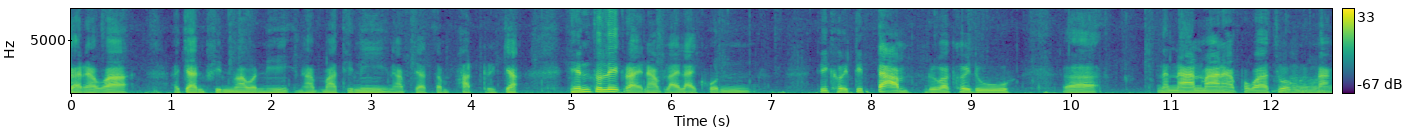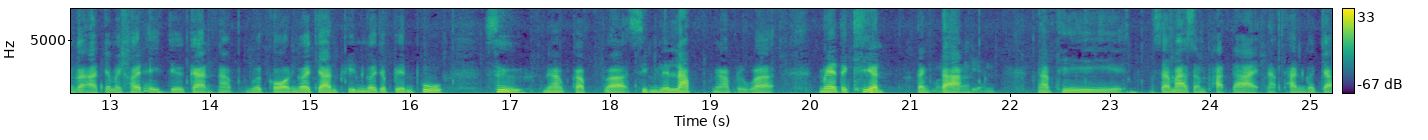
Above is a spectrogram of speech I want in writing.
กันนะครับว่า อาจารย์พินมาวันนี้นะครับมาที่นี่นะครับจะสัมผัสหรือจะเห็นตัวเลขอะไรนะครับ หลายๆ คนที่เคยติดตามหรือว่าเคยดูอ่อนานๆมานะครับ เพราะว่าช่วงหลังๆ ก็อาจจะไม่ค่อยได้เจอกันนะครับ เมื่อก่อนก็อาจารย์พินก็จะเป็นผู้สื่อนะครับกับสิ่งลึกลับนะครับ หรือว่าแม่ตะเคียนต่างๆนะครับที่สามารถสัมผัสได้นะครับท่านก็จะ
